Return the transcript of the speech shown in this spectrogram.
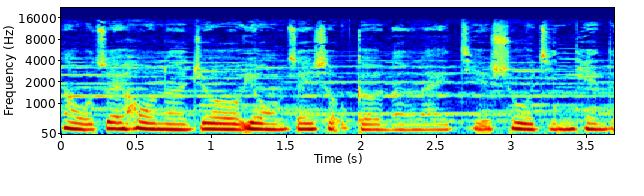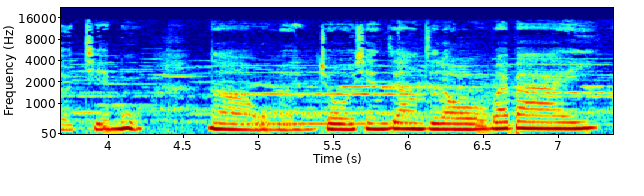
那我最后呢，就用这首歌呢来结束今天的节目。那我们就先这样子喽，拜拜。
